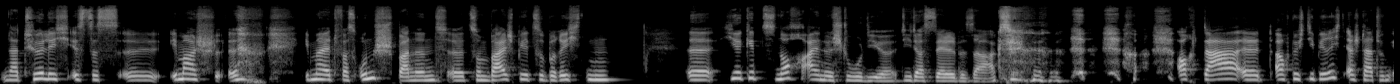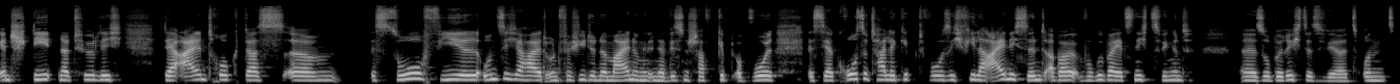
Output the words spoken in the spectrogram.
natürlich ist es äh, immer, äh, immer etwas unspannend, äh, zum Beispiel zu berichten, äh, hier gibt's noch eine Studie, die dasselbe sagt. auch da, äh, auch durch die Berichterstattung entsteht natürlich der Eindruck, dass ähm, es so viel Unsicherheit und verschiedene Meinungen in der Wissenschaft gibt, obwohl es ja große Teile gibt, wo sich viele einig sind, aber worüber jetzt nicht zwingend äh, so berichtet wird. Und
